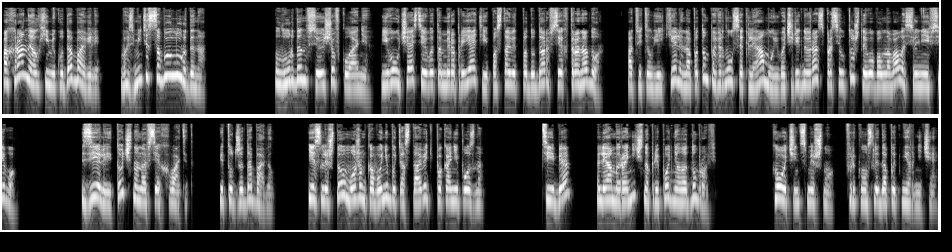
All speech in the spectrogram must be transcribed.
охраны алхимику добавили. Возьмите с собой Лурдена». Лурден все еще в клане. Его участие в этом мероприятии поставит под удар всех Тронадор ответил ей Келлен, а потом повернулся к Лиаму и в очередной раз спросил то, что его волновало сильнее всего. «Зелий точно на всех хватит?» И тут же добавил. «Если что, можем кого-нибудь оставить, пока не поздно». «Тебя?» Лиам иронично приподнял одну бровь. «Очень смешно», – фыркнул следопыт, нервничая.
